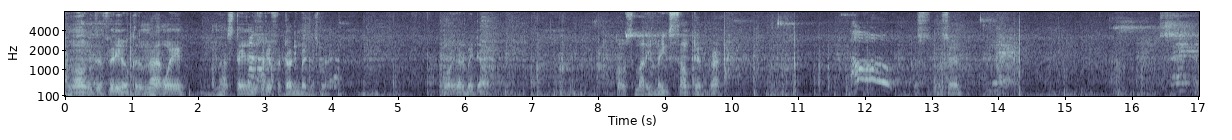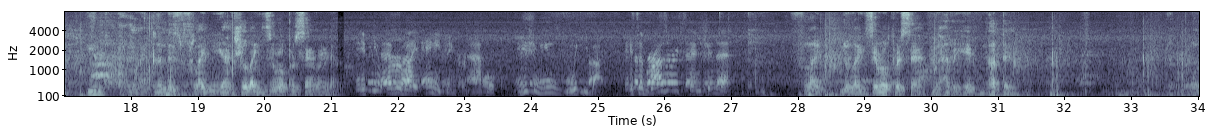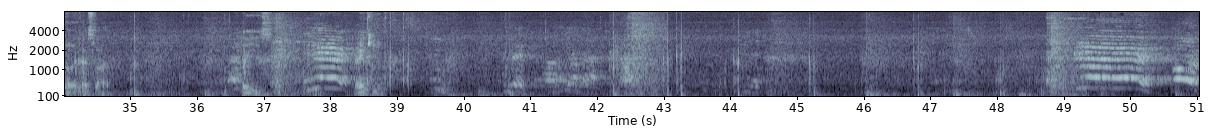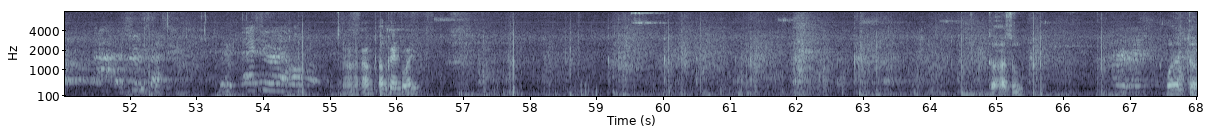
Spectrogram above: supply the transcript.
How long is this video? Cause I'm not waiting. I'm not staying in this video for 30 minutes, man. Come on, you gotta make that. Oh, somebody make something, bro. Oh. That's, that's in. You, oh my goodness, like React show like zero percent right now. If you ever buy anything from Apple, you should use Wikibuy. It's a browser extension that flight. You're like 0%. You haven't hit nothing. I'm gonna let that slide. Please. Thank you. Okay, flight. Go hustle. What the?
